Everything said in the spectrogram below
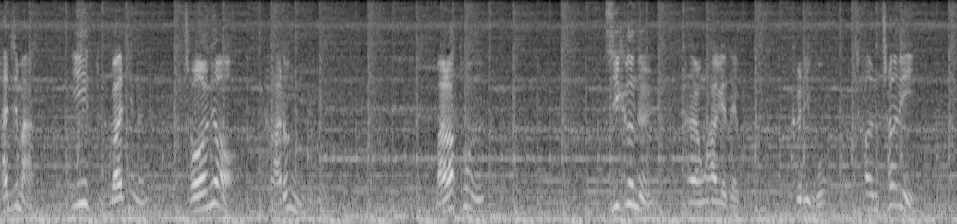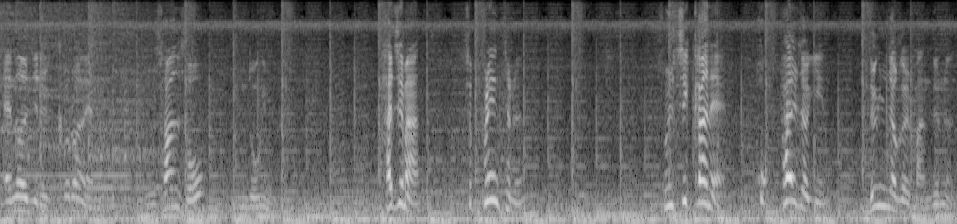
하지만 이 두 가지는 전혀 다른 운동입니다. 마라톤은 지근을 사용하게 되고 그리고 천천히 에너지를 끌어내는 무산소 운동입니다. 하지만 스프린트는 순식간에 폭발적인 능력을 만드는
